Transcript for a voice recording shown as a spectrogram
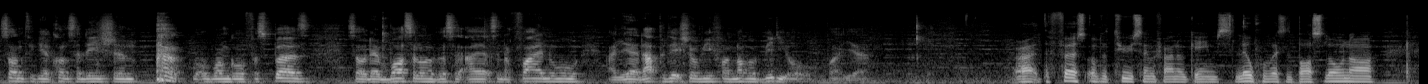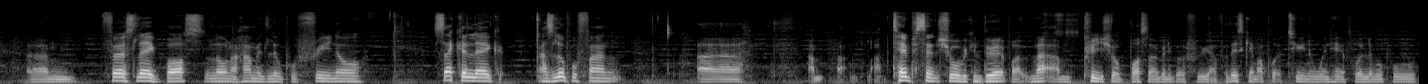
Son to get consolation, one goal for Spurs. So then Barcelona versus Ajax in the final. And yeah, that prediction will be for another video. But yeah. Alright, the first of the two semi-final games, Liverpool versus Barcelona. Um, first leg, boss, Barcelona hammered Liverpool 3-0. Second leg, as a Liverpool fan, uh, I'm, I'm 10% sure we can do it, but I'm pretty sure Barcelona are going to go through. And for this game, I put a 2 0 win here for Liverpool.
